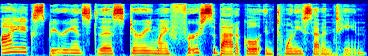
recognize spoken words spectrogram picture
I experienced this during my first sabbatical in 2017.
